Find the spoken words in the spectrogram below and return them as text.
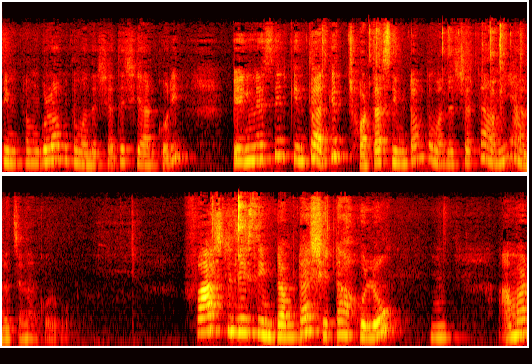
সিমটমগুলো আমি তোমাদের সাথে শেয়ার করি। প্রেগনেন্সির কিন্তু আজকে ছটা সিমটম তোমাদের সাথে আমি আলোচনা করব। ফার্স্ট যে সিমটমটা সেটা হলো আমার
